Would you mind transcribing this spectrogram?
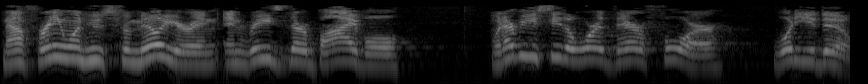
Now, for anyone who's familiar and, and reads their Bible, whenever you see the word therefore, what do you do?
